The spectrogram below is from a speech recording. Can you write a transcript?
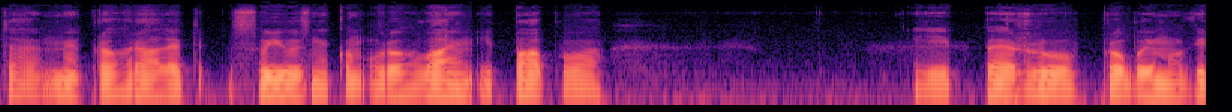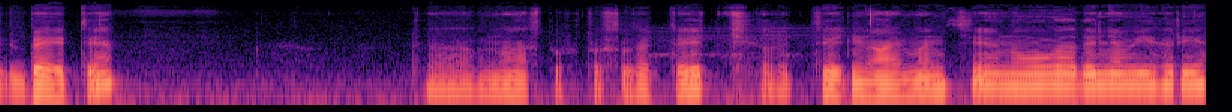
та ми програли союзником Уругваєм і Папуа і Перу пробуємо відбити. Так, у нас тут хтось летить. Летить найманці нововведення в ігрі.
